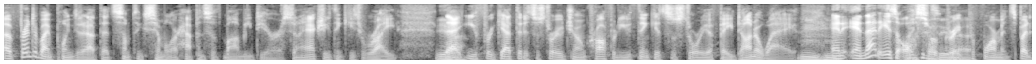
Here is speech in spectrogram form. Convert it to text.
A friend of mine pointed out that something similar happens with Mommy Dearest, and I actually think he's right. Yeah. That you forget that it's a story of Joan Crawford. You think it's the story of Faye Dunaway, Mhm. and and that is also a great that. performance. But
